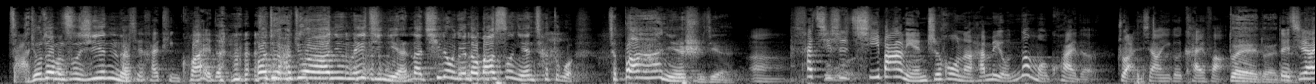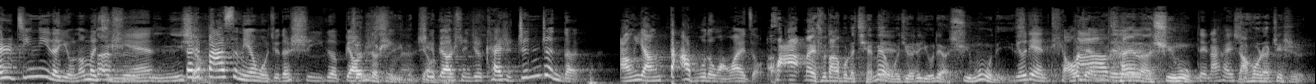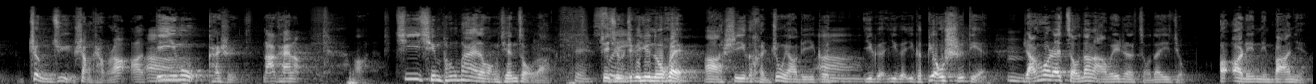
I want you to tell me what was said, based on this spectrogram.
咋就这么自信呢而？且还挺快的。啊，对啊，对啊，你没几年呢，七六年到八四年才多，才八年时间。嗯，他其实七八年之后呢，还没有那么快的转向一个开放。对对对，其实还是经历了有那么几年但是想八四年我觉得是一个标志性的，是一个标志性，就开始真正的昂扬大步的往外走了，咵迈出大步了，前面我觉得有点序幕的意思，有点调整拉开了序幕，对拉开序幕然后呢，这是正剧上场了啊，啊。第一幕开始拉开了，啊，激情澎湃的往前走了，对这就是这个运动会啊，是一个很重要的一个、啊。一个一个一个标识点，嗯，然后呢，走到哪为止？走到一九二二零零八年，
